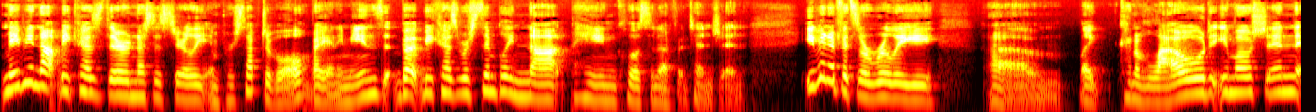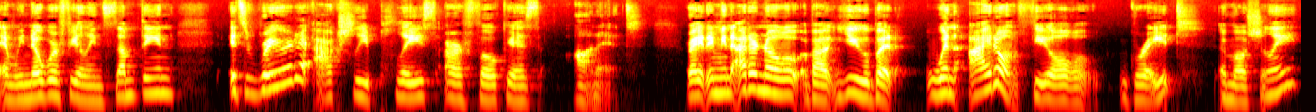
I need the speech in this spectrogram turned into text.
Maybe not because they're necessarily imperceptible by any means, but because we're simply not paying close enough attention. Even if it's a really um, like kind of loud emotion and we know we're feeling something, it's rare to actually place our focus on it, right? I mean, I don't know about you, but when I don't feel great emotionally,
